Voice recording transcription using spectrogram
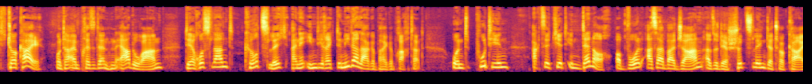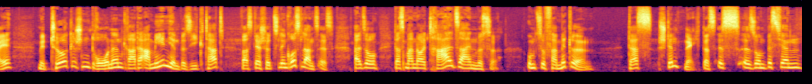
die Türkei unter einem Präsidenten Erdogan, der Russland kürzlich eine indirekte Niederlage beigebracht hat. Und Putin akzeptiert ihn dennoch, obwohl Aserbaidschan, also der Schützling der Türkei, mit türkischen Drohnen gerade Armenien besiegt hat, was der Schützling Russlands ist. Also, dass man neutral sein müsse, um zu vermitteln, das stimmt nicht. Das ist äh, so ein bisschen,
